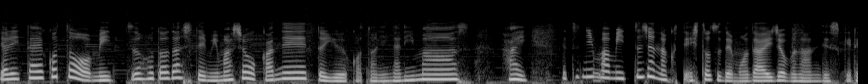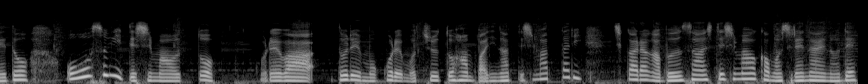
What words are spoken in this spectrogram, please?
やりたいことを3つほど出してみましょうかねということになります。はい。別にまあ3つじゃなくて1つでも大丈夫なんですけれど、多すぎてしまうと、これはどれもこれも中途半端になってしまったり力が分散してしまうかもしれないので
